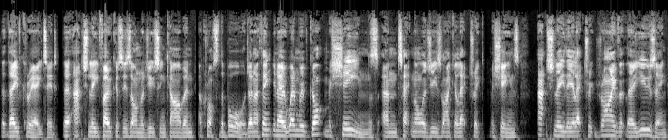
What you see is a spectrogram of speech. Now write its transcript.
that they've created that actually focuses on reducing carbon across the board. And I think, you know, when we've got machines and technology, technologies like electric machines, actually the electric drive that they're using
